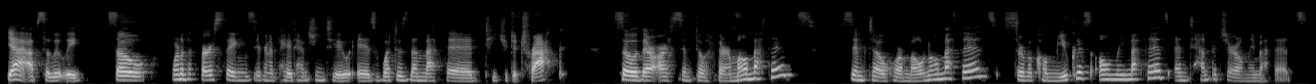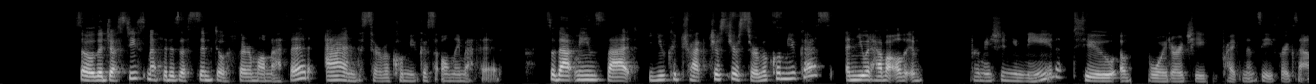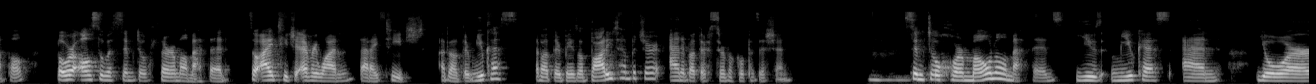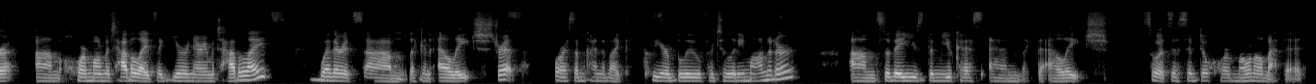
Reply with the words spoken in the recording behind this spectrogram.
Yeah absolutely. So one of the first things you're going to pay attention to is what does the method teach you to track? So there are symptothermal methods symptohormonal methods cervical mucus only methods and temperature only methods. So the Justisse method is a symptothermal method and cervical mucus only method. So that means that you could track just your cervical mucus and you would have all the information you need to avoid or achieve pregnancy, for example. But we're also a symptothermal method. So I teach everyone that I teach about their mucus, about their basal body temperature, and about their cervical position. Mm-hmm. Symptohormonal methods use mucus and your um, hormone metabolites, like urinary metabolites, whether it's um, like an LH strip or some kind of like Clearblue fertility monitor, um, so they use the mucus and like the LH. So it's a symptohormonal method.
